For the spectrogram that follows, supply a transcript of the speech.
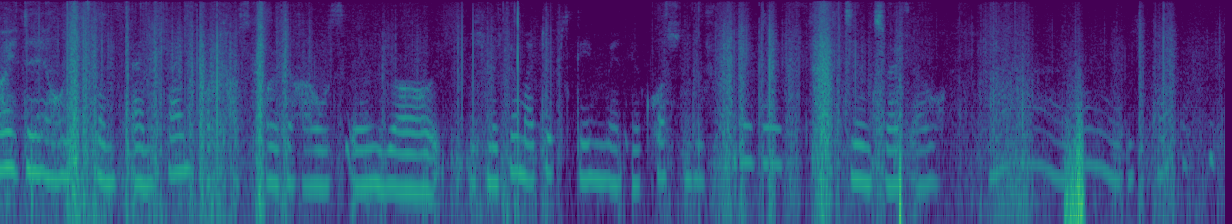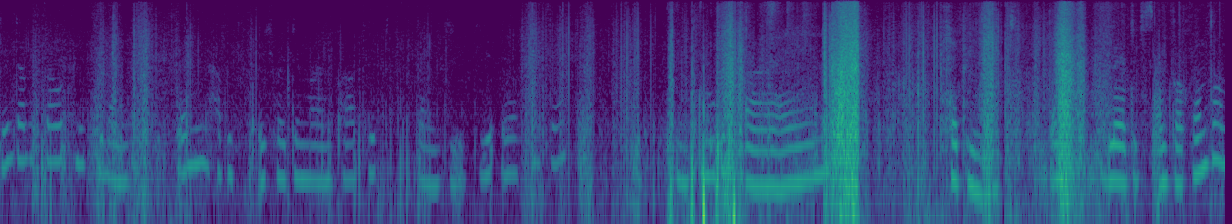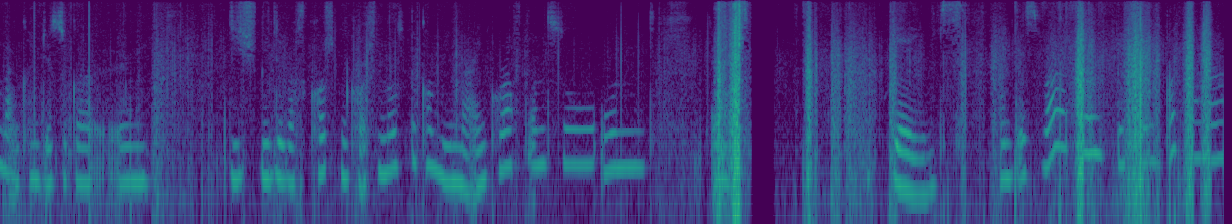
Leute, heute kommt eine kleine Podcast-Folge raus. Ähm, ja, ich möchte nur mal Tipps geben, wenn ihr kostenlos spielen wollt. Beziehungsweise auch. Ah, ja, ich dass das Kind, aber es dauert viel zu lange. Dann habe ich für euch heute mal ein paar Tipps. Dann geht ihr erstens ein Happy Net. Dann lädt es einfach runter und dann könnt ihr sogar ähm, die Spiele, was kosten, kostenlos bekommen, wie Minecraft und so und ähm, Games. Und das war's dann. Bis zum Podcast.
